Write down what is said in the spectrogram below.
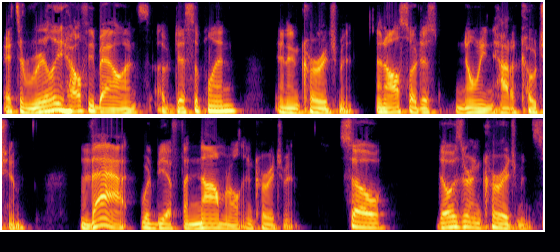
It's a really healthy balance of discipline and encouragement, and also just knowing how to coach him. That would be a phenomenal encouragement. So those are encouragements.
